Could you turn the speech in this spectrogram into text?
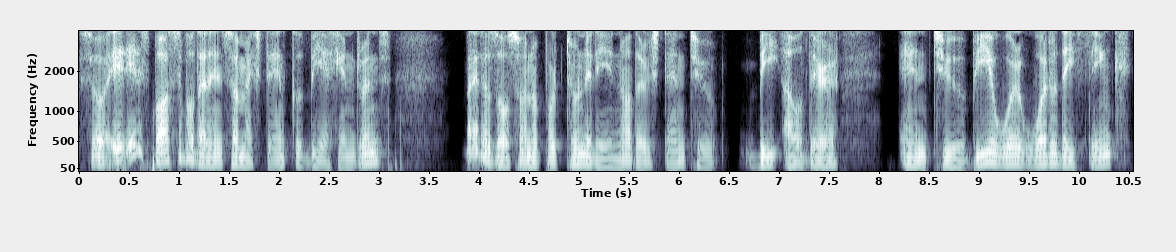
So it, it is possible that in some extent could be a hindrance, but it's also an opportunity in other extent to be out there and to be aware what do they think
